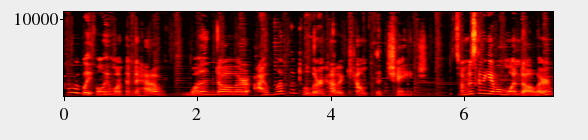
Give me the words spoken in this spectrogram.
probably only want them to have $1. I want them to learn how to count the change. So I'm just going to give them $1.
